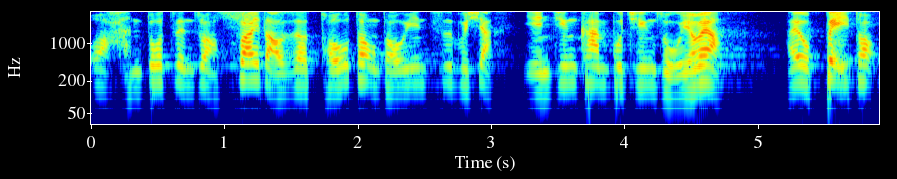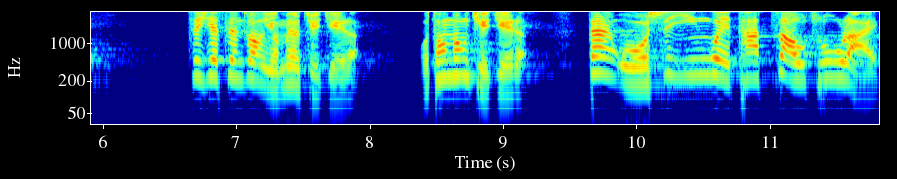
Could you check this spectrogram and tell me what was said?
哇很多症状，摔倒之后头痛、头晕、吃不下、眼睛看不清楚，有没有？还有背痛，这些症状有没有解决了？我通通解决了。但我是因为他照出来。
